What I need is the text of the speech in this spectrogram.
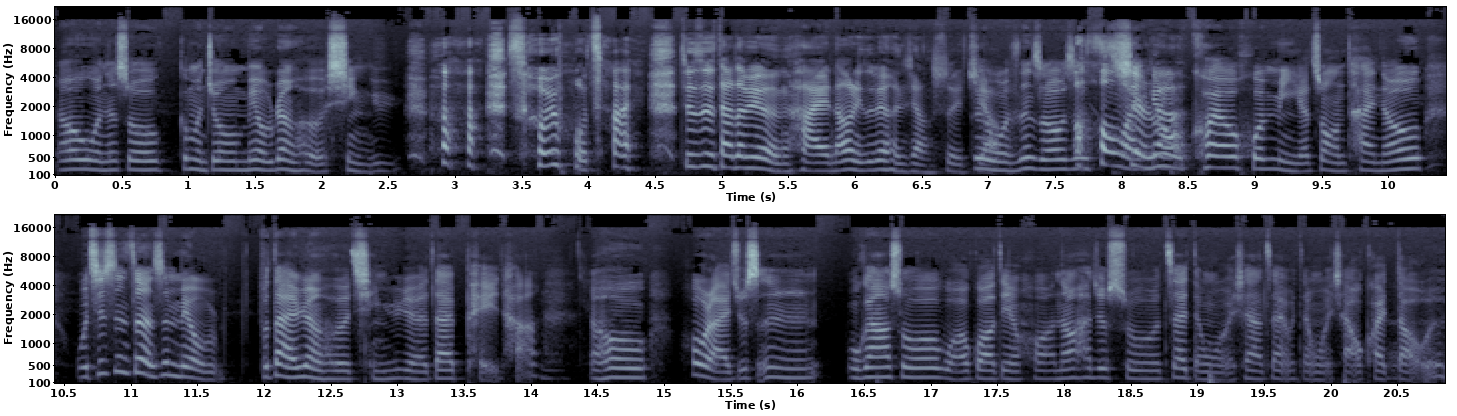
然后我那时候根本就没有任何性欲，所以我猜就是他那边很嗨，然后你这边很想睡觉。对，我那时候是 陷入快要昏迷的状态，oh、然后我其实真的是没有不带任何情欲的在陪他，嗯、然后后来就是我跟他说我要挂电话，然后他就说再等我一下，再等我一下，我快到了。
